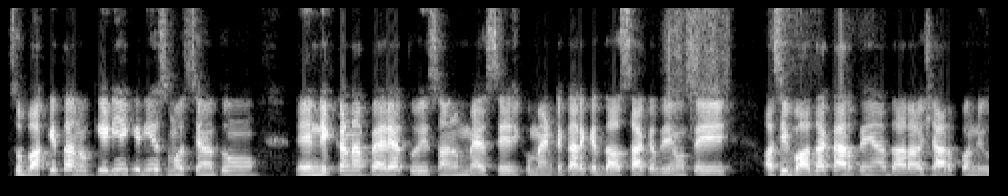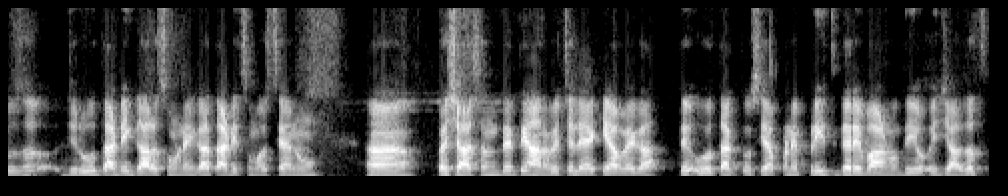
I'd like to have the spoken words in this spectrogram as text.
ਸੋ ਬਾਕੀ ਤੁਹਾਨੂੰ ਕਿਹੜੀਆਂ-ਕਿਹੜੀਆਂ ਸਮੱਸਿਆਵਾਂ ਤੋਂ, ਇਹ ਨਿਕਲਣਾ ਪੈ ਰਿਹਾ, ਤੁਸੀਂ ਸਾਨੂੰ ਮੈਸੇਜ ਕਮੈਂਟ ਕਰਕੇ ਦੱਸ ਸਕਦੇ ਹੋ ਤੇ ਅਸੀਂ ਵਾਅਦਾ ਕਰਦੇ ਹਾਂ ਅਦਾਰਾ ਹੁਸ਼ਿਆਰਪੁਰ ਨਿਊਜ਼ ਜਰੂਰ ਤੁਹਾਡੀ ਗੱਲ ਸੁਣੇਗਾ, ਤੁਹਾਡੀ ਸਮੱਸਿਆ ਨੂੰ ਪ੍ਰਸ਼ਾਸਨ ਦੇ ਧਿਆਨ ਵਿੱਚ ਲੈ ਕੇ ਆਵੇਗਾ ਤੇ ਉਦੋਂ ਤੱਕ ਤੁਸੀਂ ਆਪਣੇ ਪ੍ਰੀਤ ਗਰੇਵਾਲ ਨੂੰ ਦਿਓ ਇਜਾਜ਼ਤ।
